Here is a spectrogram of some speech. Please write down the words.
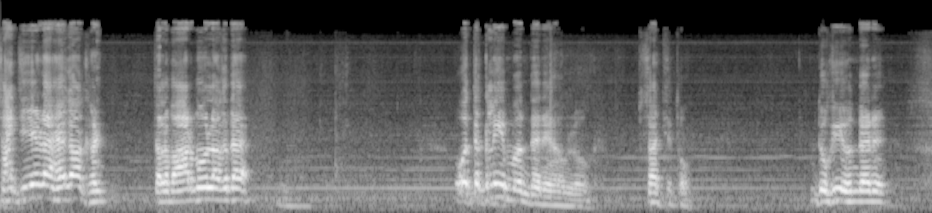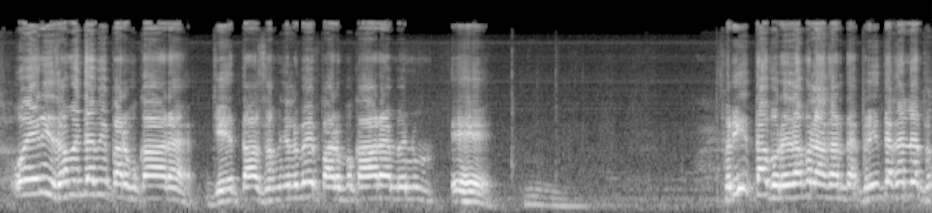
ਸੱਚ ਜਿਹੜਾ ਹੈਗਾ ਤਲਵਾਰ ਵਾਂਗੂ ਲੱਗਦਾ। ਉਹ ਤਕਲੀਫ ਮੰਨਦੇ ਨੇ ਹਮ ਲੋਕ, ਸੱਚ ਤੋਂ। ਦੁਖੀ ਹੁੰਦੇ ਨੇ। ਉਹ ਇਹ ਨਹੀਂ ਸਮਝਦਾ ਵੀ ਪਰਉਪਕਾਰ ਹੈ। ਜੇ ਤਾਂ ਸਮਝ ਲਵੇ ਪਰਉਪਕਾਰ ਹੈ ਮੈਨੂੰ ਇਹ। ਫਰੀਦ ਤਾਂ ਬੁਰੇ ਦਾ ਭਲਾ ਕਰਦਾ ਫਰੀਦ ਤਾਂ ਕਹਿੰਦਾ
